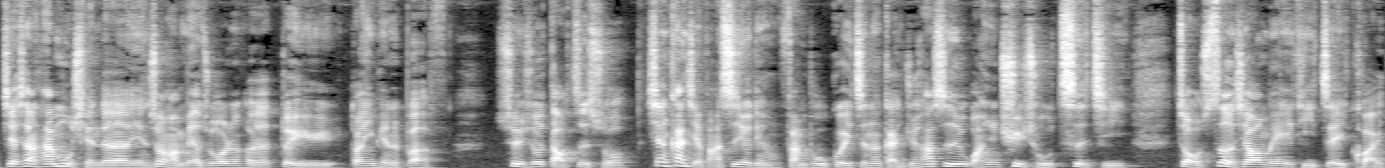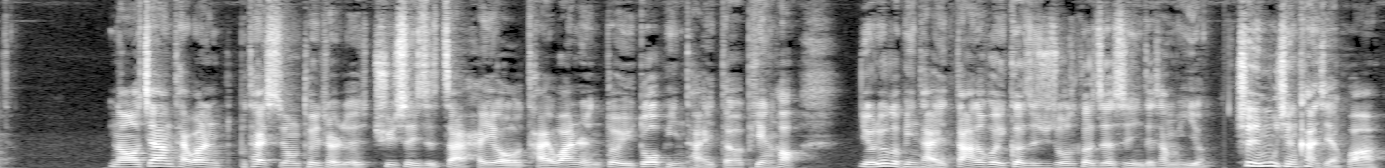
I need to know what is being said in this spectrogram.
加上它目前的演算法没有做任何对于短影片的 buff，所以说导致说现在看起来反而是有点返璞归真的感觉，它是完全去除刺激，走社交媒体这一块的。然后加上台湾人不太使用 Twitter 的趋势一直在，还有台湾人对于多平台的偏好，有六个平台，大家都会各自去做各自的事情在上面用。所以目前看起来的话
